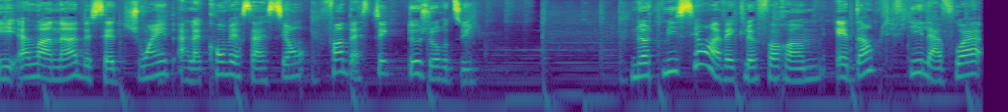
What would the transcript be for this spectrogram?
et Alana de s'être jointes à la conversation fantastique d'aujourd'hui. Notre mission avec le forum est d'amplifier la voix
